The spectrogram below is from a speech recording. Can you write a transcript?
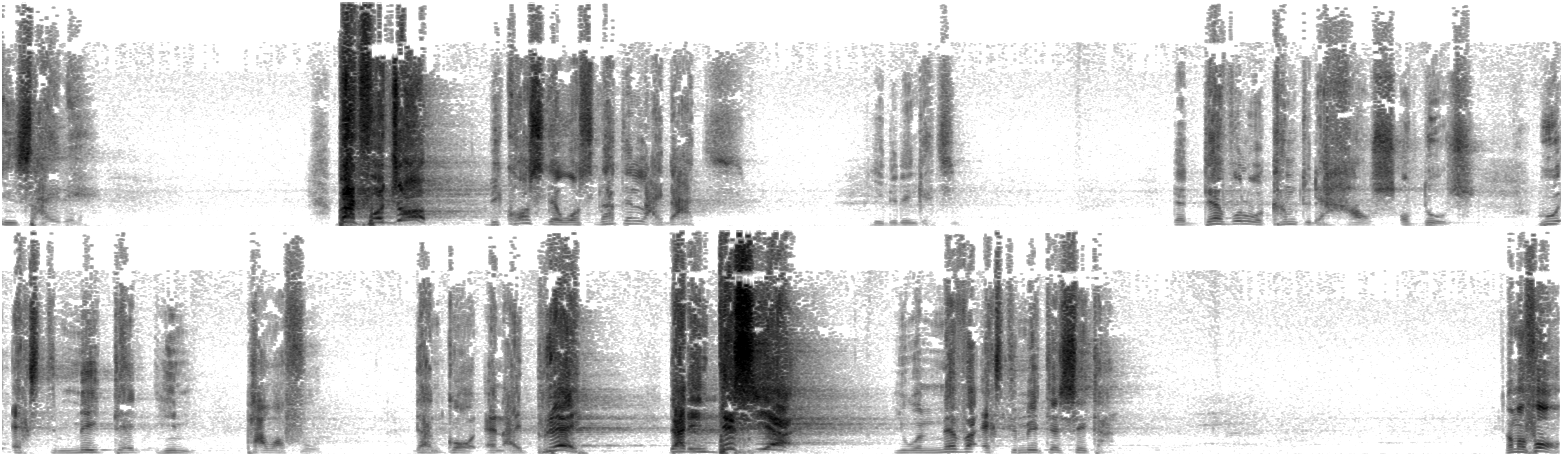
inside there. But for Job, because there was nothing like that, he didn't get him the devil will come to the house of those who estimated him powerful than God. And I pray that in this year, you will never estimate Satan. Number four,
